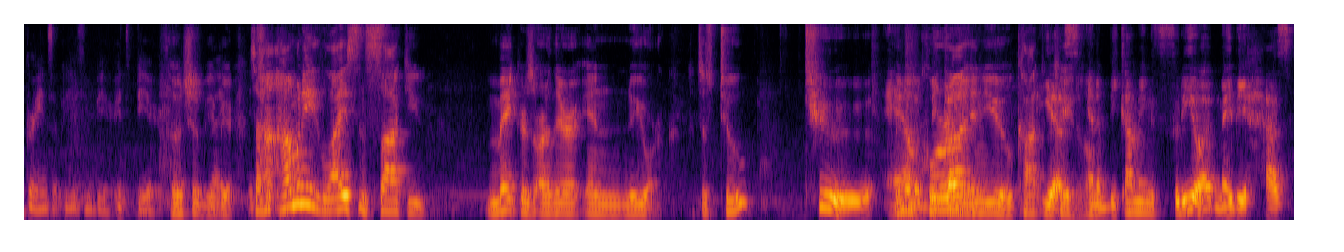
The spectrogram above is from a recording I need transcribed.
grains that we use in beer. It's beer. So it should be Right. beer. It So how, be. how many licensed sake makers are there in New York? Just two? Two You and know, Kura becoming- and you, Ka- Yes, Kato. and becoming three or maybe has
